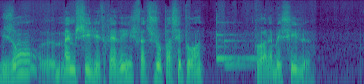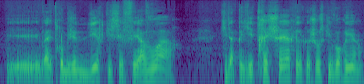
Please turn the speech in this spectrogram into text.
disons, euh, même s'il est très riche, va toujours passer pour un, pour un imbécile. Il va être obligé de dire qu'il s'est fait avoir qu'il a payé très cher quelque chose qui vaut rien.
